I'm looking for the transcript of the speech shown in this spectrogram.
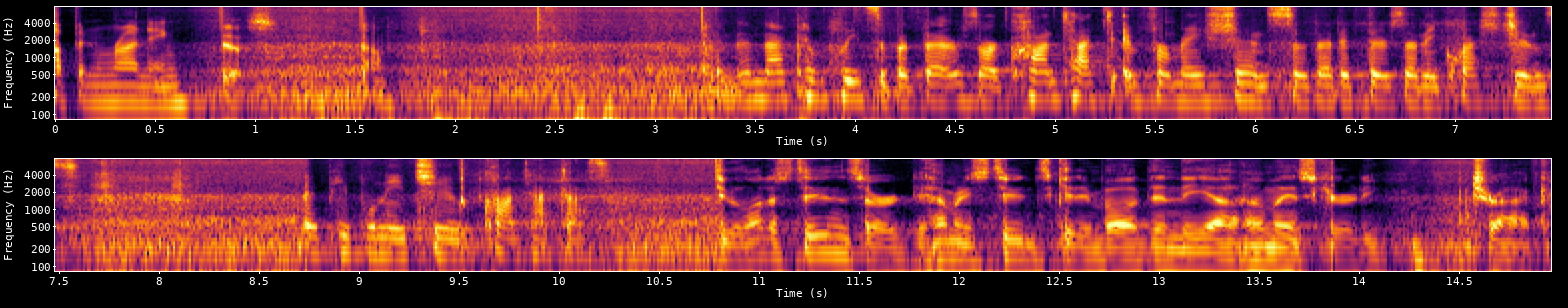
up and running, Yes. so. And then that completes it, but there's our contact information so that if there's any questions, that people need to contact us. Do a lot of students, or how many students get involved in the uh, Homeland Security track?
